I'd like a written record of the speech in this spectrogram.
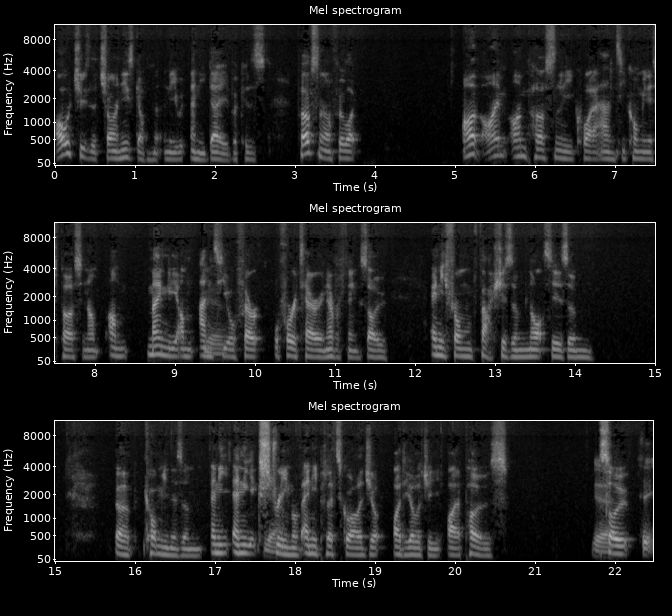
I would choose the Chinese government any any day because personally, I feel like I'm I'm I'm personally quite an anti-communist person. I'm I'm mainly I'm anti-authoritarian everything. So any from fascism, Nazism, uh, communism, any any extreme of any political ide- ideology, I oppose. yeah. So See,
